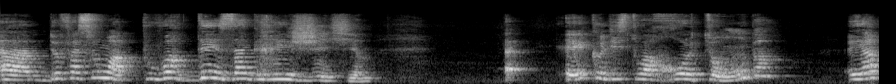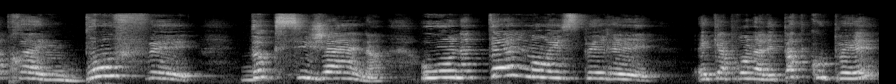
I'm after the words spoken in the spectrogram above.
euh, de façon à pouvoir désagréger, et que l'histoire retombe, et après une bouffée d'oxygène, où on a tellement espéré et qu'après on n'allait pas te couper,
